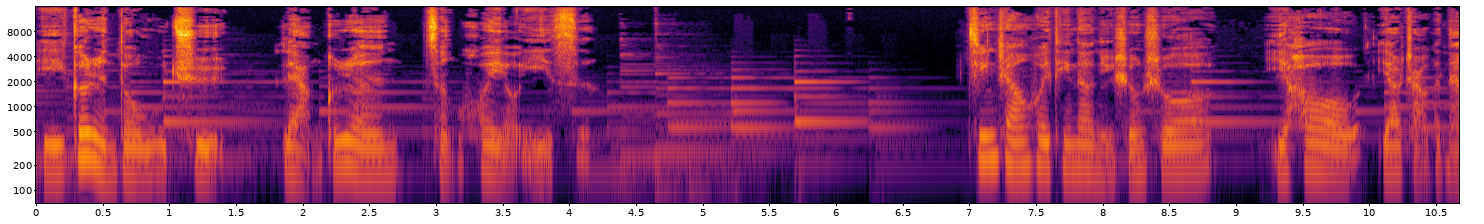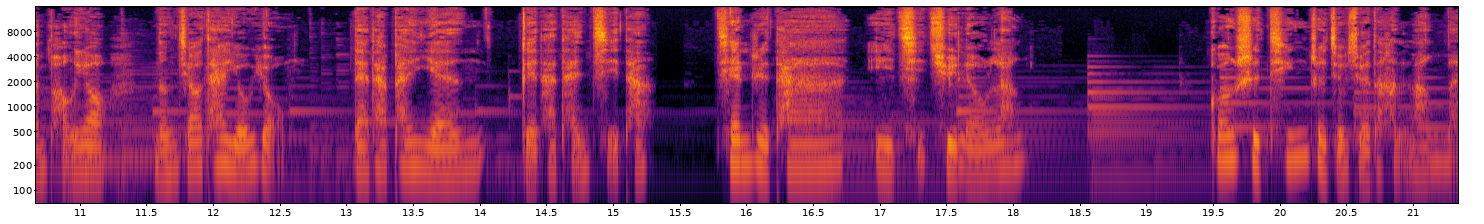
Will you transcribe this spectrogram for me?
《一个人都无趣，两个人怎会有意思》。经常会听到女生说，以后要找个男朋友，能教她游泳，带她攀岩，给她弹吉他，牵着她一起去流浪。光是听着就觉得很浪漫。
